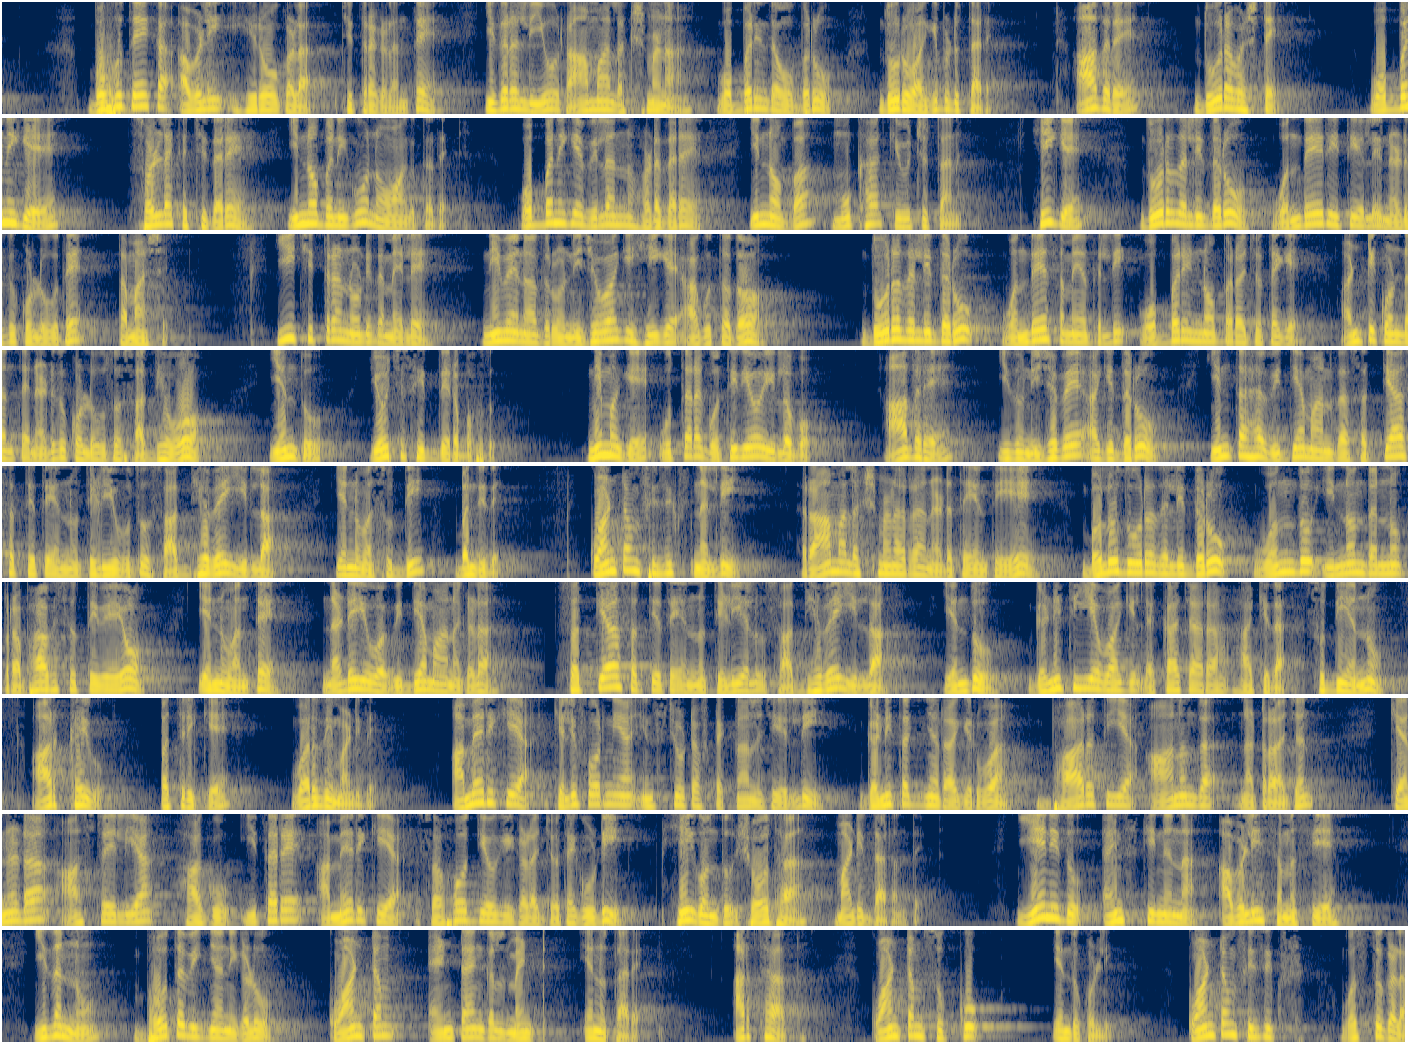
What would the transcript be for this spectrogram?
ಬಹುತೇಕ ಅವಳಿ ಹೀರೋಗಳ ಚಿತ್ರಗಳಂತೆ ಇದರಲ್ಲಿಯೂ ರಾಮ ಲಕ್ಷ್ಮಣ ಒಬ್ಬರಿಂದ ಒಬ್ಬರು ದೂರವಾಗಿ ಬಿಡುತ್ತಾರೆ. ಆದರೆ ದೂರವಷ್ಟೇ, ಒಬ್ಬನಿಗೆ ಸೊಳ್ಳೆ ಕಚ್ಚಿದರೆ ಇನ್ನೊಬ್ಬನಿಗೂ ನೋವಾಗುತ್ತದೆ. ಒಬ್ಬನಿಗೆ ವಿಲನ್ ಹೊಡೆದರೆ ಇನ್ನೊಬ್ಬ ಮುಖ ಕಿವುಚುತ್ತಾನೆ. ಹೀಗೆ ದೂರದಲ್ಲಿದ್ದರೂ ಒಂದೇ ರೀತಿಯಲ್ಲಿ ನಡೆದುಕೊಳ್ಳುವುದೇ ತಮಾಷೆ. ಈ ಚಿತ್ರ ನೋಡಿದ ಮೇಲೆ ನೀವೇನಾದರೂ ನಿಜವಾಗಿ ಹೀಗೆ ಆಗುತ್ತದೋ? ದೂರದಲ್ಲಿದ್ದರೂ ಒಂದೇ ಸಮಯದಲ್ಲಿ ಒಬ್ಬರಿನ್ನೊಬ್ಬರ ಜೊತೆಗೆ ಅಂಟಿಕೊಂಡಂತೆ ನಡೆದುಕೊಳ್ಳುವುದು ಸಾಧ್ಯವೋ ಎಂದು ಯೋಚಿಸಿದ್ದಿರಬಹುದು. ನಿಮಗೆ ಉತ್ತರ ಗೊತ್ತಿದೆಯೋ ಇಲ್ಲವೋ? ಆದರೆ ಇದು ನಿಜವೇ ಆಗಿದ್ದರೂ ಇಂತಹ ವಿದ್ಯಮಾನದ ಸತ್ಯಾಸತ್ಯತೆಯನ್ನು ತಿಳಿಯುವುದು ಸಾಧ್ಯವೇ ಇಲ್ಲ ಎನ್ನುವ ಸುದ್ದಿ ಬಂದಿದೆ. ಕ್ವಾಂಟಮ್ ಫಿಸಿಕ್ಸ್ನಲ್ಲಿ ರಾಮ ಲಕ್ಷ್ಮಣರ ನಡತೆಯಂತೆಯೇ ಬಲು ದೂರದಲ್ಲಿದ್ದರೂ ಒಂದು ಇನ್ನೊಂದನ್ನು ಪ್ರಭಾವಿಸುತ್ತಿವೆಯೋ ಎನ್ನುವಂತೆ ನಡೆಯುವ ವಿದ್ಯಮಾನಗಳ ಸತ್ಯಾಸತ್ಯತೆಯನ್ನು ತಿಳಿಯಲು ಸಾಧ್ಯವೇ ಇಲ್ಲ ಎಂದು ಗಣಿತೀಯವಾಗಿ ಲೆಕ್ಕಾಚಾರ ಹಾಕಿದ ಸುದ್ದಿಯನ್ನು ಆರ್ಕೈವ್ ಪತ್ರಿಕೆ ವರದಿ ಮಾಡಿದೆ. ಅಮೆರಿಕೆಯ ಕ್ಯಾಲಿಫೋರ್ನಿಯಾ ಇನ್ಸ್ಟಿಟ್ಯೂಟ್ ಆಫ್ ಟೆಕ್ನಾಲಜಿಯಲ್ಲಿ ಗಣಿತಜ್ಞರಾಗಿರುವ ಭಾರತೀಯ ಆನಂದ ನಟರಾಜನ್, ಕೆನಡಾ, ಆಸ್ಟ್ರೇಲಿಯಾ ಹಾಗೂ ಇತರೆ ಅಮೆರಿಕೆಯ ಸಹೋದ್ಯೋಗಿಗಳ ಜೊತೆಗೂಡಿ ಹೀಗೊಂದು ಶೋಧ ಮಾಡಿದ್ದಾರಂತೆ. ಏನಿದು ಐನ್ಸ್ಟೀನ್ನ ಅವಳಿ ಸಮಸ್ಯೆ? ಇದನ್ನು ಭೌತವಿಜ್ಞಾನಿಗಳು ಕ್ವಾಂಟಮ್ ಎಂಟ್ಯಾಂಗಲ್ಮೆಂಟ್ ಎನ್ನುತ್ತಾರೆ. ಅರ್ಥಾತ್ ಕ್ವಾಂಟಮ್ ಸುಕ್ಕು ಎಂದುಕೊಳ್ಳಿ. ಕ್ವಾಂಟಮ್ ಫಿಸಿಕ್ಸ್ ವಸ್ತುಗಳ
